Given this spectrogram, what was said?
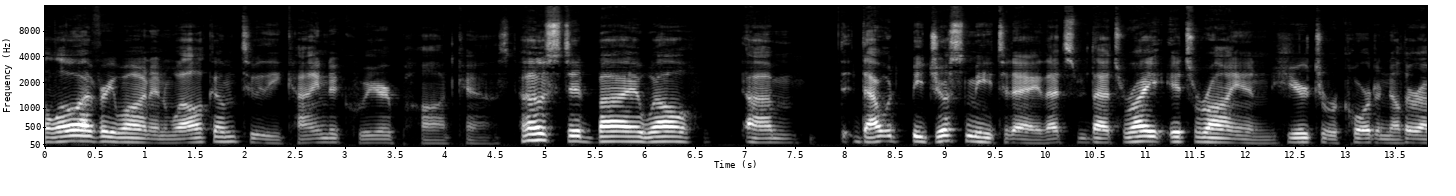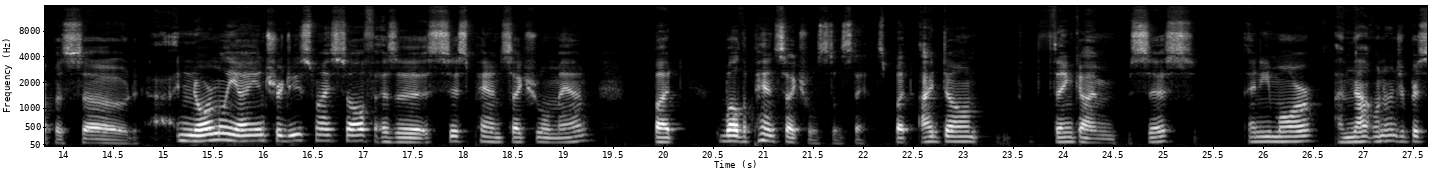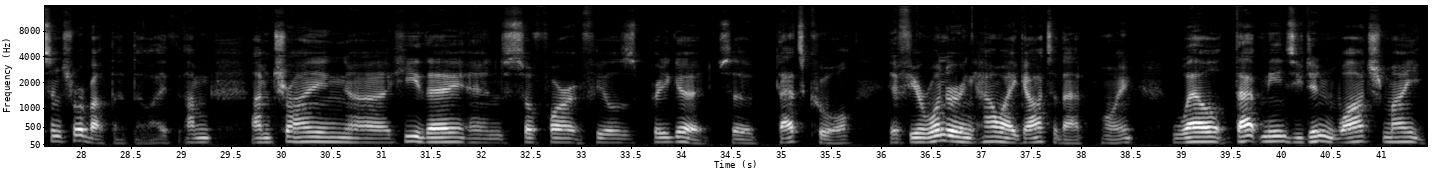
Hello, everyone, and welcome to the Kinda Queer podcast, hosted by well, um, th- that would be just me today. That's that's right. It's Ryan here to record another episode. Uh, Normally, I introduce myself as a cis pansexual man, but well, the pansexual still stands, but I don't think I'm cis anymore. I'm not 100% sure about that though. I, I'm I'm trying uh, he they and so far it feels pretty good. So that's cool. If you're wondering how I got to that point, well, that means you didn't watch my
